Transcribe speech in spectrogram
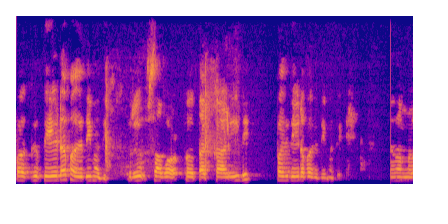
പകുതിയുടെ പകുതി മതി. ഒരു സവോ തക്കാളിയുടെ പകുതിയുടെ പകുതി മതി. നമ്മൾ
